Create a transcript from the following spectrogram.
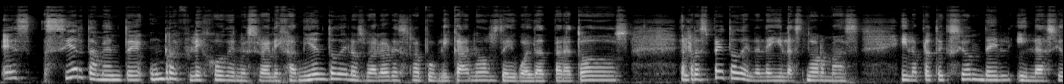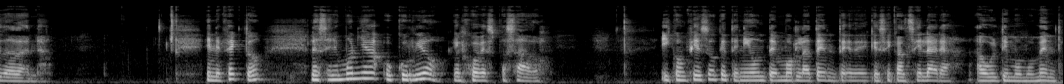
es ciertamente un reflejo de nuestro alejamiento de los valores republicanos de igualdad para todos, el respeto de la ley y las normas y la protección del y la ciudadana. En efecto, la ceremonia ocurrió el jueves pasado y confieso que tenía un temor latente de que se cancelara a último momento.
